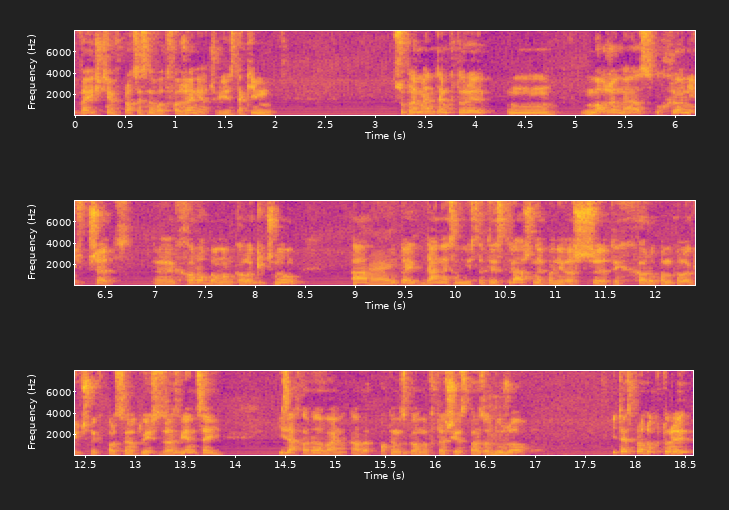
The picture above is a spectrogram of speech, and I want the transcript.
wejściem w proces nowotworzenia, czyli jest takim suplementem, który mm, może nas uchronić przed e, chorobą onkologiczną, a Okej. tutaj dane są niestety straszne, ponieważ e, tych chorób onkologicznych w Polsce notuje się coraz więcej i zachorowań, a potem zgonów też jest bardzo dużo. I to jest produkt, który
